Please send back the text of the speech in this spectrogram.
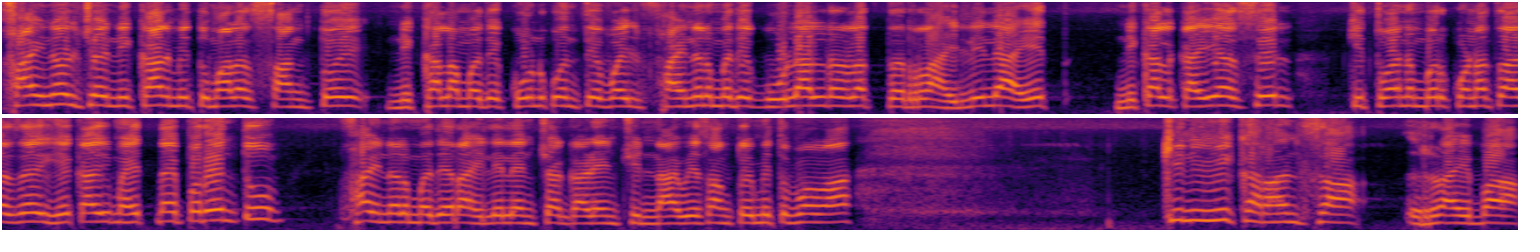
फायनलचे निकाल मी तुम्हाला सांगतोय. निकालामध्ये कोणकोणते बैल फायनलमध्ये गोलालला तर राहिलेले आहेत? निकाल काही असेल? कितवा नंबर कोणाचा असेल? हे काही माहीत नाही. परंतु फायनलमध्ये राहिलेल्यांच्या गाड्यांची नावे सांगतोय मी तुम्हाला. किनवीकरांचा रायबा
